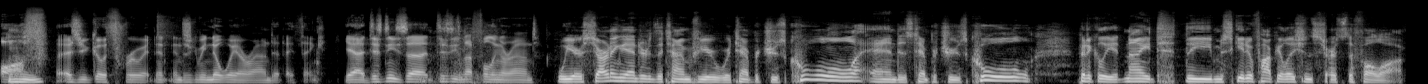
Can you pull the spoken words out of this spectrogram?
off mm-hmm. as you go through it, and, and there's going to be no way around it. I think. Yeah, Disney's uh, Disney's not fooling around. We are starting to enter the time of year where temperatures cool, and as temperatures cool, particularly at night, the mosquito population starts to fall off.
